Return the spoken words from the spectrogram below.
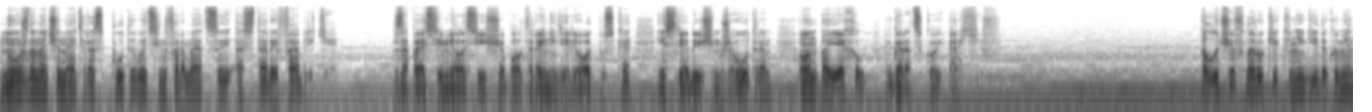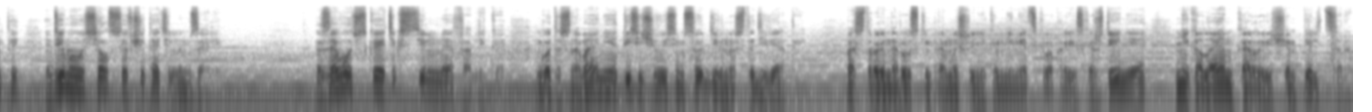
нужно начинать распутывать с информацией о старой фабрике. В запасе имелось еще полторы недели отпуска, и следующим же утром он поехал в городской архив. Получив на руки книги и документы, Дима уселся в читательном зале. Заводская текстильная фабрика. Год основания 1899. Построена русским промышленником немецкого происхождения Николаем Карловичем Пельцером.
